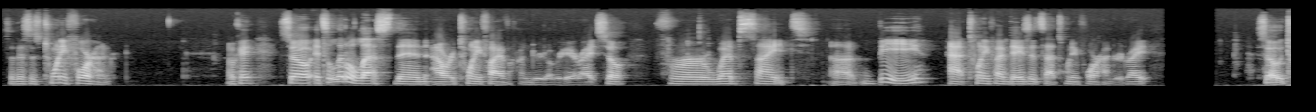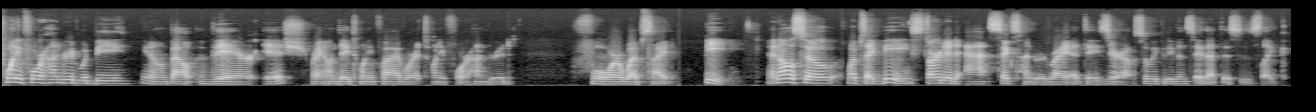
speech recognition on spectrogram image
So this is 2400. Okay, so it's a little less than our 2500 over here, right? So for website uh, B, at 25 days, it's at 2400, right? So 2400 would be, you know, about there-ish, right? On day 25, we're at 2400 for website B. And also, website B started at 600, right, at day zero. So we could even say that this is like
